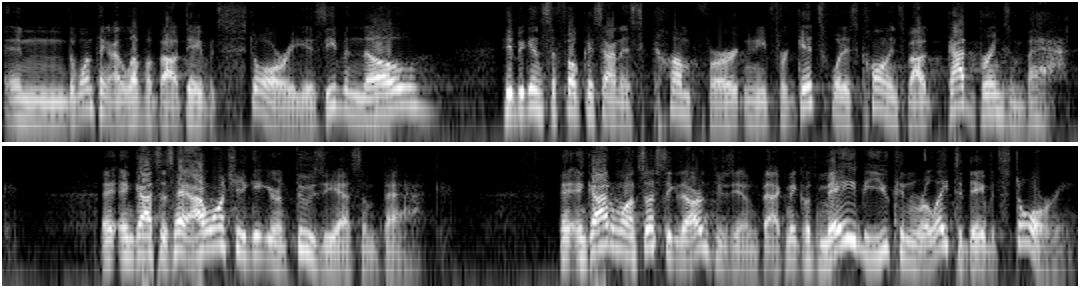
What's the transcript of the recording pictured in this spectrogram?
And the one thing I love about David's story is even though he begins to focus on his comfort and he forgets what his calling's about, God brings him back. And, and God says, Hey, I want you to get your enthusiasm back. And God wants us to get our enthusiasm back because maybe you can relate to David's story.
